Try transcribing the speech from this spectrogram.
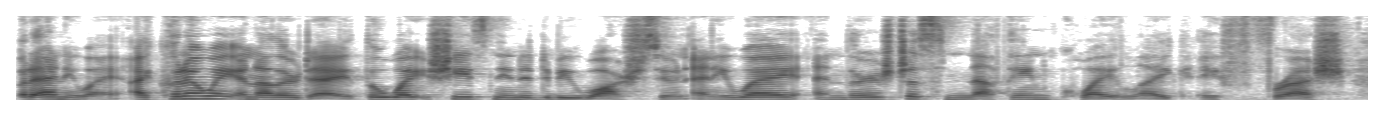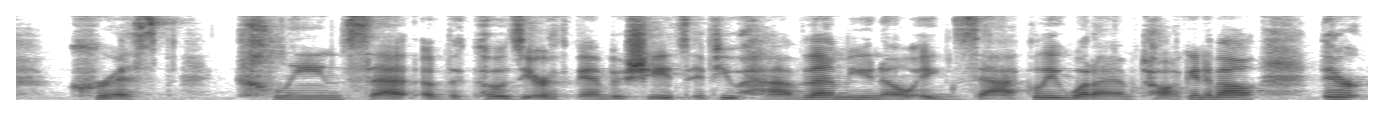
But anyway, I couldn't wait another day. The white sheets needed to be washed soon anyway, and there's just nothing quite like a fresh, crisp, clean set of the Cozy Earth bamboo sheets. If you have them, you know exactly what I am talking about. They're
